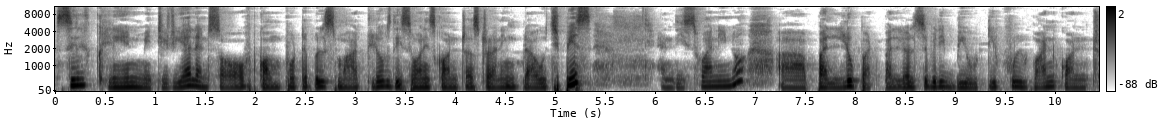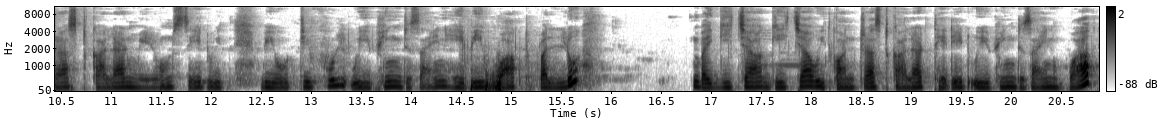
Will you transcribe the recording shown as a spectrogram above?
silk clean material and soft comfortable smart looks. This one is contrast running blouse piece. And this one you know uh, pallu but pallu also very beautiful one contrast color maroon shade with beautiful weaving design heavy worked pallu by Geecha Geecha with contrast color threaded weaving design work.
